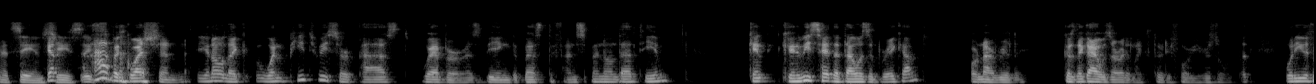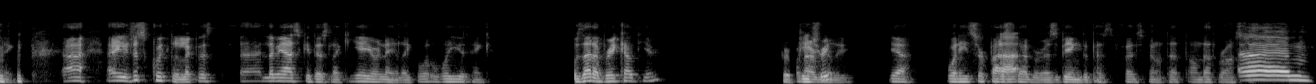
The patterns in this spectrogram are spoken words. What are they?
It seems. Can- Jeez. I have a question. You know, like when Petry surpassed Weber as being the best defenseman on that team, can can we say that that was a breakout or not really? Because the guy was already like 34 years old. But what do you think? uh, hey, just quickly, like this. Uh, let me ask you this, like yay or nay? Like, what, what do you think? Was that a breakout year? for Petry. really? Yeah, when he surpassed Uh, Weber as being the best defenseman on that on that roster. Um.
